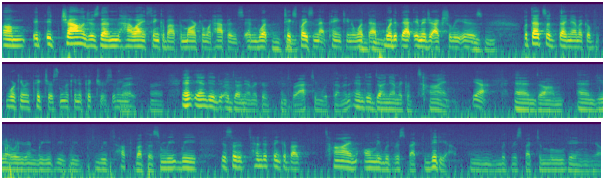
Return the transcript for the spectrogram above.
um, it, it challenges then how I think about the mark and what happens and what Mm-hmm. takes place in that painting and what that what it, that image actually is. But that's a dynamic of working with pictures and looking at pictures. I mean, Right, right. And, and a, a dynamic of interacting with them, and, and a dynamic of time. yeah, And, um, and you know, we, and we, we, we, we've talked about this, and we, we sort of tend to think about time only with respect to video, with respect to moving, you know,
